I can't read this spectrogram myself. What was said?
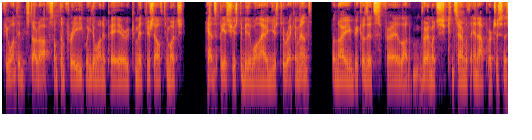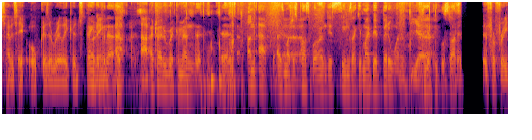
if you want to start off something free where you don't want to pay or commit yourself too much, Headspace used to be the one I used to recommend. But now, because it's very a lot, very much concerned with in-app purchases, I would say Oak is a really good thank starting you for that. I, app. I try to recommend uh, an app as much as possible, and this seems like it might be a better one to get people started. for free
